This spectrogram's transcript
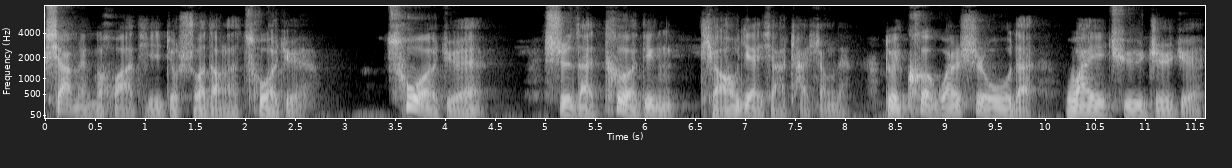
下面个话题就说到了错觉。错觉是在特定条件下产生的，对客观事物的歪曲知觉。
